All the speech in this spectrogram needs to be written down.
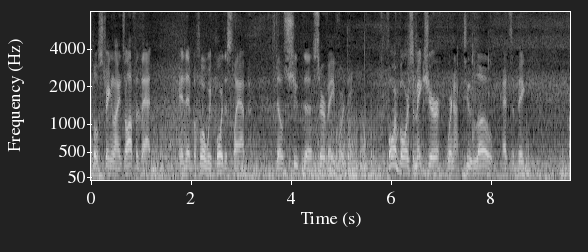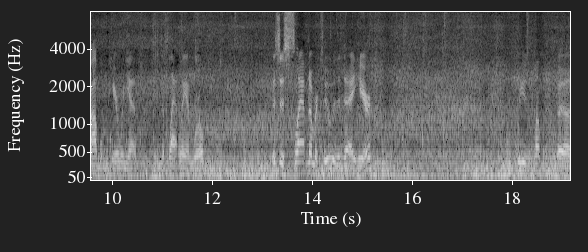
pull string lines off of that. And then before we pour the slab, they'll shoot the survey for the form boards to make sure we're not too low. That's a big problem here when you have in the flatland world. This is slab number two of the day here. We use a pump, uh,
